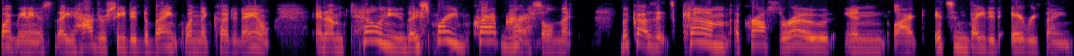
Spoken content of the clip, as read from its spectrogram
point being is they hydroseeded the bank when they cut it out, and I'm telling you, they sprayed crabgrass on that because it's come across the road and like it's invaded everything,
